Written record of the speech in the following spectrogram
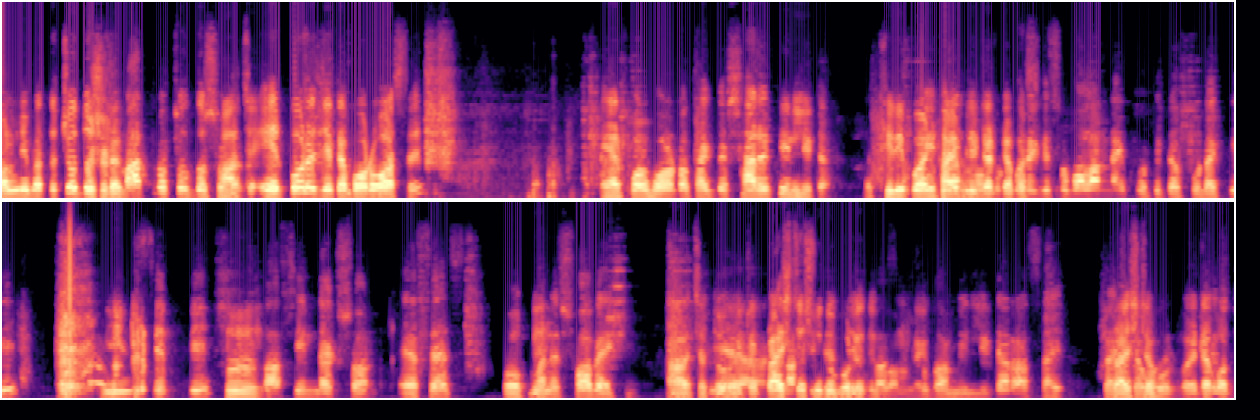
অনলি মাত্র চোদ্দশো টাকা। মাত্র 1400 আচ্ছা এরপরে যেটা বড় আছে? এরপর বড়টা থাকবে সাড়ে তিন litre three point five litre capacity কিছু বলার নাই প্রতিটা প্রোডাক্টই সেফটি হুম। প্লাস ইন্ডাকশন এসএস ওকে মানে সব একই। আচ্ছা, তো এটা price টা শুধু বলে দেবো আমরা আমি লিটার আর সাইজ Price টা বলব, এটা কত?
